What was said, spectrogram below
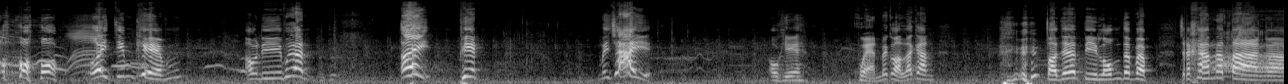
โอ้โหเอ้ยจิ้มเข็ม เอาดีเพื่อน เอ้ย ผิด ไม่ใช่ โอเค แขวนไปก่อนแล้วกัน ตอนจะได้ตีล้มแต่แบบจะข้ามหน้าต่างอะ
